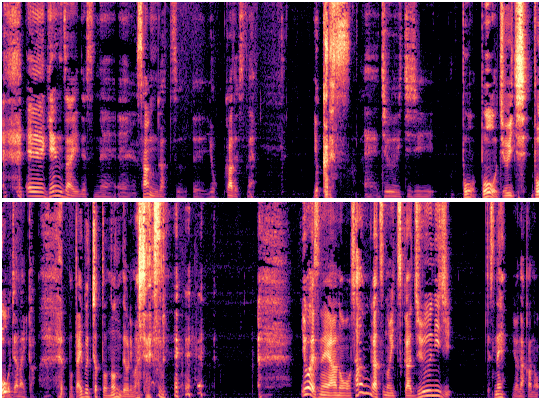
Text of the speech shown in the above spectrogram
えー、現在ですね、えー、3月、えー、4日ですね。4日です。えー、11時、某、某11時、某じゃないか。もうだいぶちょっと飲んでおりましてですね 要はですね、あの、3月の5日12時ですね、夜中の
